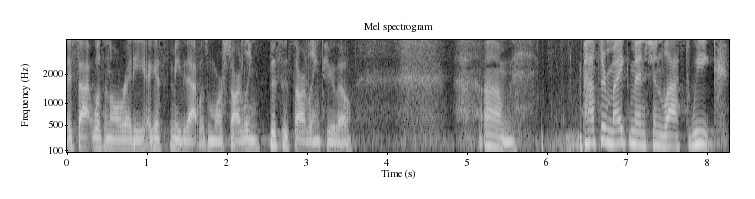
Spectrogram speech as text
If that wasn't already, I guess maybe that was more startling. This is startling too, though. Um, Pastor Mike mentioned last week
